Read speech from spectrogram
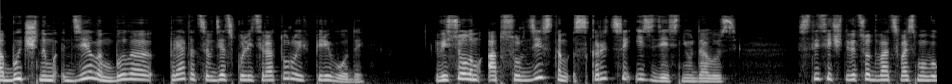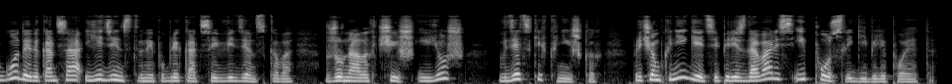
обычным делом было прятаться в детскую литературу и в переводы. Веселым абсурдистам скрыться и здесь не удалось. С 1928 года и до конца единственной публикации Введенского в журналах «Чиж» и «Еж» в детских книжках, причем книги эти переиздавались и после гибели поэта.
